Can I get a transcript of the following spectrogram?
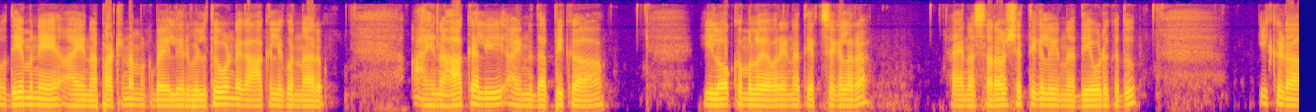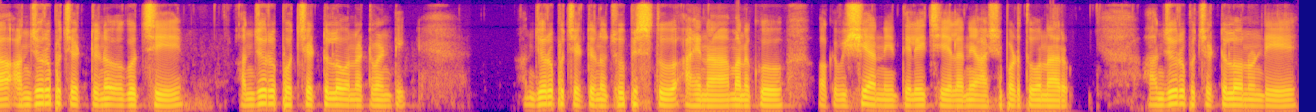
ఉదయమనే ఆయన పట్టణంకు బయలుదేరి వెళుతూ ఉండగా ఆకలి కొన్నారు. ఆయన ఆకలి ఆయన దప్పిక ఈ లోకంలో ఎవరైనా తీర్చగలరా? ఆయన సర్వశక్తి కలిగిన దేవుడు కదూ. ఇక్కడ అంజూరపు చెట్టును గుచ్చి అంజూరపు చెట్టులో ఉన్నటువంటి అంజూరపు చెట్టును చూపిస్తూ ఆయన మనకు ఒక విషయాన్ని తెలియచేయాలని ఆశపడుతూ ఉన్నారు. అంజూరపు చెట్టులో నుండి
